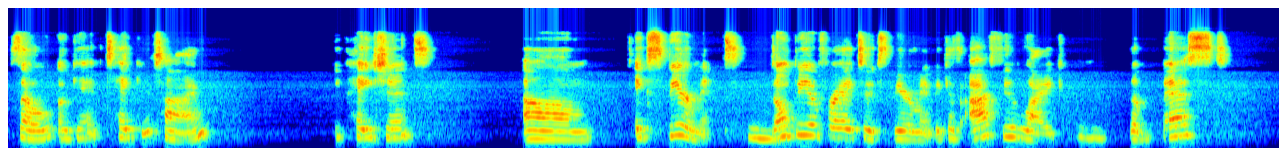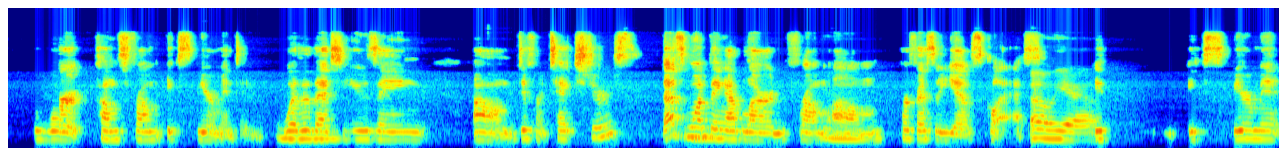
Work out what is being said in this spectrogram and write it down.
so again, take your time, be patient, um, experiment. Mm-hmm. Don't be afraid to experiment because I feel like mm-hmm. the best work comes from experimenting, mm-hmm. whether that's using um, different textures. That's one thing I've learned from mm-hmm. um, Professor Yev's class. Oh yeah. It, experiment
